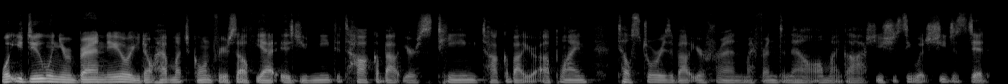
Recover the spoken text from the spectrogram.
what you do when you're brand new or you don't have much going for yourself yet is you need to talk about your team, talk about your upline, tell stories about your friend, my friend Danelle. Oh my gosh, you should see what she just did.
